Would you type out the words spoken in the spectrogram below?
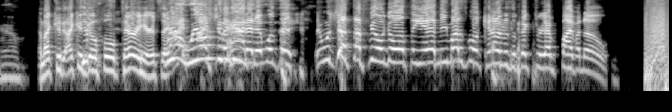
yeah. and I could I could go full Terry here and say We I, don't- we I don't should have had it. It was a, it was just a field goal at the end. You might as well count it as a victory. I'm five and oh. zero.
